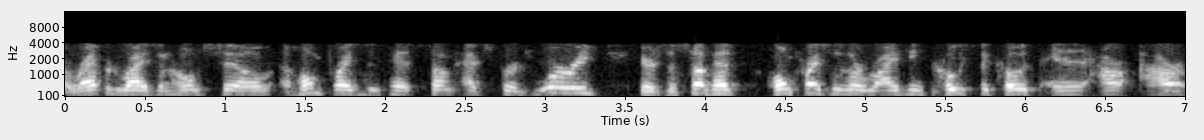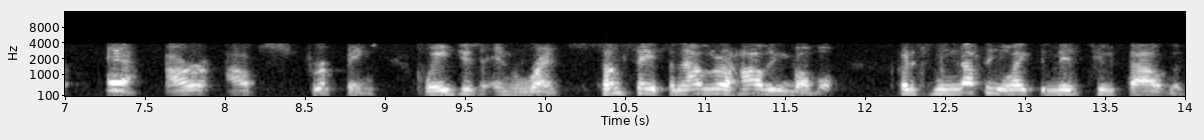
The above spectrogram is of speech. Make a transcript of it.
A rapid rise in home sale home prices has some experts worried. Here's the subhead: Home prices are rising coast to coast and are are eh, are outstripping wages and rents. Some say it's another housing bubble, but it's nothing like the mid 2000s.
